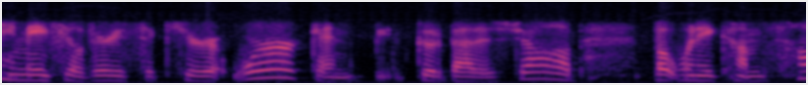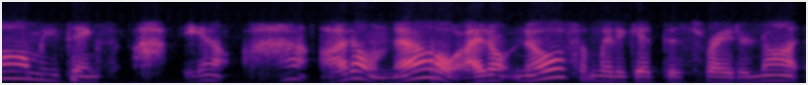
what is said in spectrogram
he may feel very secure at work and be good about his job, but when he comes home, he thinks, ah, you know, I don't know. I don't know if I'm going to get this right or not.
